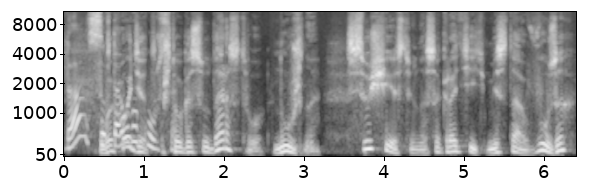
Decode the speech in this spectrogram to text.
да, со второго Выходит, курса. что государству нужно существенно сократить места в вузах,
